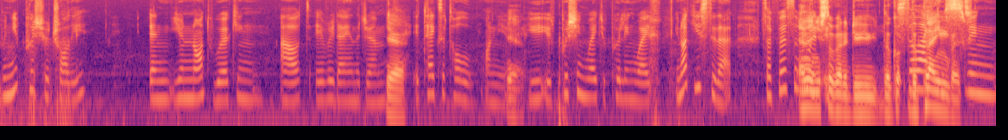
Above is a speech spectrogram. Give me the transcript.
When you push your trolley, and you're not working out every day in the gym, yeah, it takes a toll on you. Yeah. you. You're pushing weight, you're pulling weight. You're not used to that. So first of and all, then you still got to do the go- the playing bit. swing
